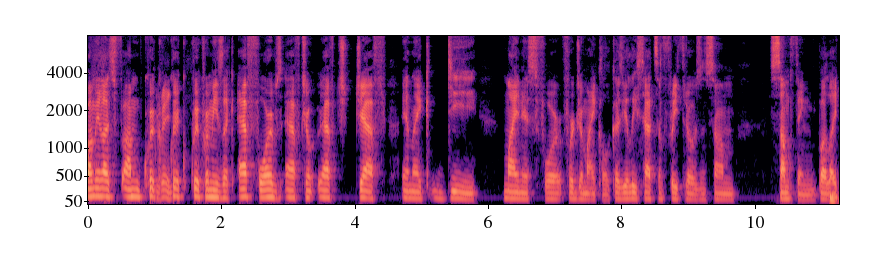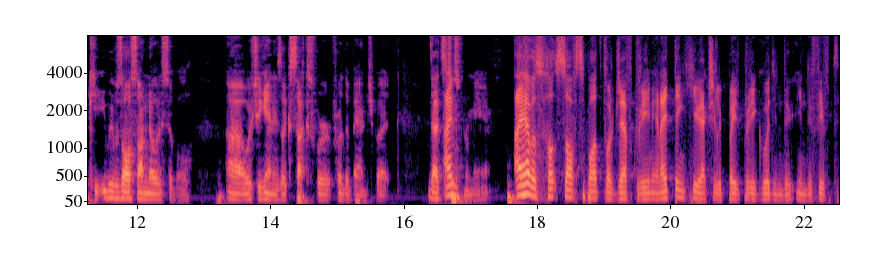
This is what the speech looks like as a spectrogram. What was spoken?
I mean, let's I'm quick Great. quick quick for me is like F Forbes, F F Jeff, and like D minus for for JaMychal because he at least had some free throws and some something, but like he, he was also unnoticeable, uh, which again is like sucks for for the bench, but that's I'm- just for me. I have a soft spot for Jeff Green, and I think he actually played pretty good in the in the fifth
